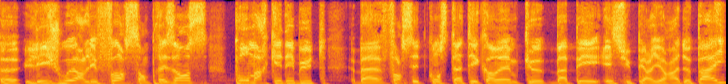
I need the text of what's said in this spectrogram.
Euh, Les joueurs, les forces en présence pour marquer des buts. Eh Ben, force de constater quand même que Bappé est supérieur à Depay.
